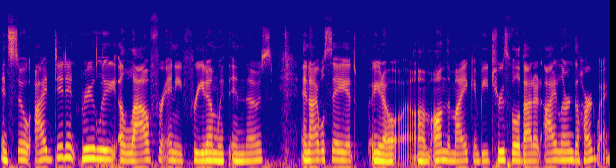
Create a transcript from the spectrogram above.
And so I didn't really allow for any freedom within those. And I will say it, you know, um, on the mic and be truthful about it. I learned the hard way.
